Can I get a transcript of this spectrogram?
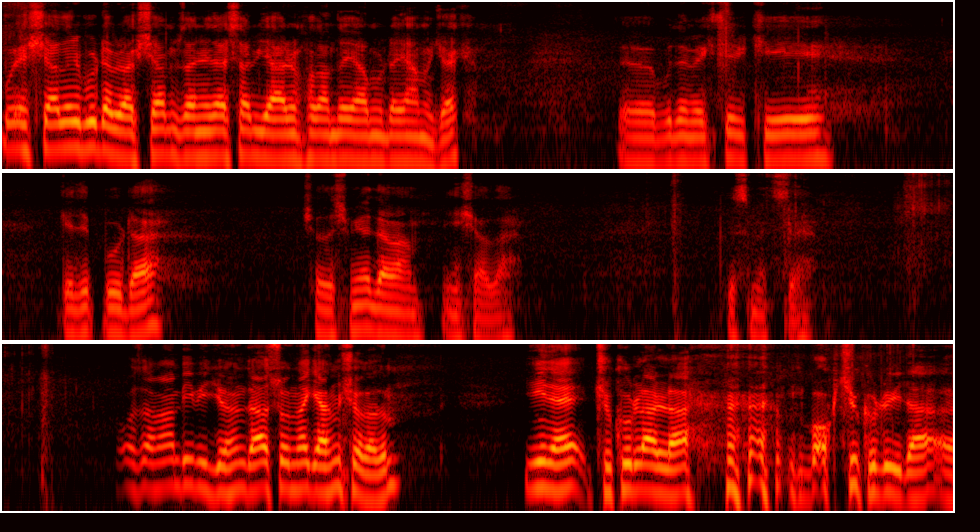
Bu eşyaları burada bırakacağım. Zannedersem yarın falan da yağmurda yağmayacak. Ee, bu demektir ki gelip burada çalışmaya devam inşallah. Kısmetse. O zaman bir videonun daha sonuna gelmiş olalım. Yine çukurlarla, bok çukuruyla e,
